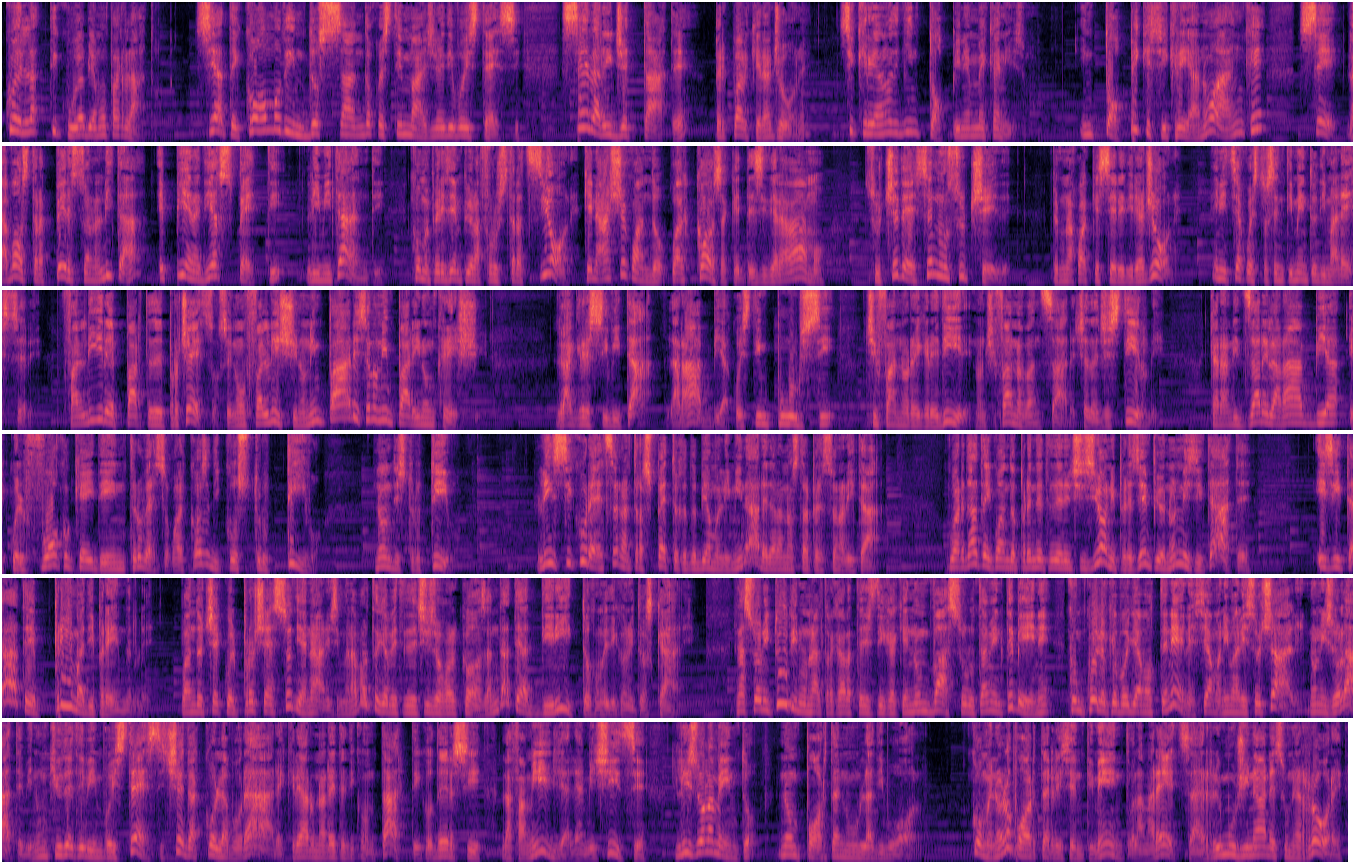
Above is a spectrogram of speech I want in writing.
quella di cui abbiamo parlato. Siate comodi indossando questa immagine di voi stessi. Se la rigettate, per qualche ragione, si creano degli intoppi nel meccanismo. Intoppi che si creano anche se la vostra personalità è piena di aspetti limitanti, come per esempio la frustrazione, che nasce quando qualcosa che desideravamo succedesse non succede, per una qualche serie di ragioni. Inizia questo sentimento di malessere, Fallire è parte del processo, se non fallisci non impari, se non impari non cresci. L'aggressività, la rabbia, questi impulsi ci fanno regredire, non ci fanno avanzare, c'è da gestirli. Canalizzare la rabbia e quel fuoco che hai dentro verso qualcosa di costruttivo, non distruttivo. L'insicurezza è un altro aspetto che dobbiamo eliminare dalla nostra personalità. Guardate quando prendete delle decisioni, per esempio, non esitate esitate prima di prenderle, quando c'è quel processo di analisi, ma una volta che avete deciso qualcosa, andate a diritto, come dicono i toscani. La solitudine un'altra caratteristica che non va assolutamente bene con quello che vogliamo ottenere. Siamo animali sociali, non isolatevi, non chiudetevi in voi stessi, c'è da collaborare, creare una rete di contatti, godersi la famiglia, le amicizie. L'isolamento non porta nulla di buono. Come non lo porta il risentimento, l'amarezza, il rimuginare su un errore.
